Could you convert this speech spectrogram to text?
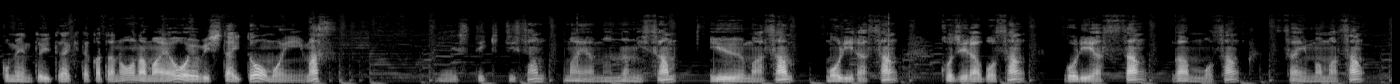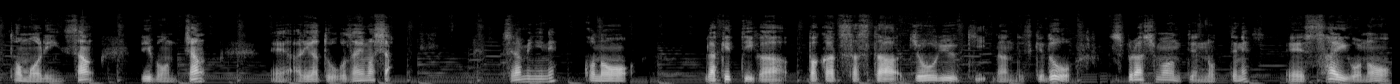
コメントいただきた方のお名前をお呼びしたいと思います。えー、ステキチさん、まやまなみさん、ゆうまさん、もりらさん、こじらぼさん、ゴリアスさん、ガンモさん、さいママさん、ともりんさん、リボンちゃん、えーありがとうございました。ちなみにね、このラケッティが爆発させた蒸留機なんですけど、スプラッシュマウンテン乗ってね、えー最後の、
